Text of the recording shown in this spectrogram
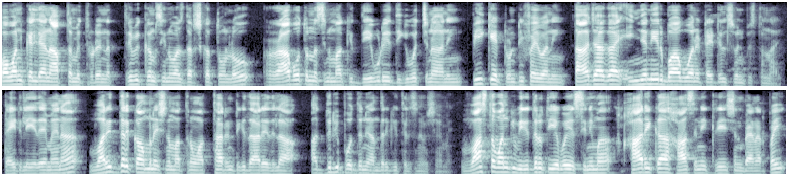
పవన్ కళ్యాణ్ ఆప్తమిత్రుడైన త్రివిక్రమ్ శ్రీనివాస్ దర్శకత్వంలో రాబోతున్న సినిమాకి దేవుడే దిగివచ్చిన అని పీకే ట్వంటీ ఫైవ్ అని తాజాగా ఇంజనీర్ బాబు అని టైటిల్స్ వినిపిస్తున్నాయి. టైటిల్ ఏదేమైనా వారిద్దరి కాంబినేషన్ మాత్రం అత్తారింటికి దారేదిలా అదిరిపోద్దని అందరికీ తెలిసిన విషయమే. వాస్తవానికి వీరిద్దరు తీయబోయే సినిమా హారిక హాసిని క్రియేషన్ బ్యానర్ పై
